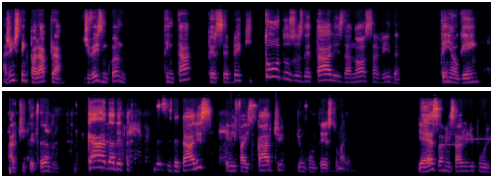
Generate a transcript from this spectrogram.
A gente tem que parar para, de vez em quando, tentar perceber que todos os detalhes da nossa vida tem alguém arquitetando. Cada detalhe desses detalhes, ele faz parte de um contexto maior. E é essa a mensagem de Puri.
